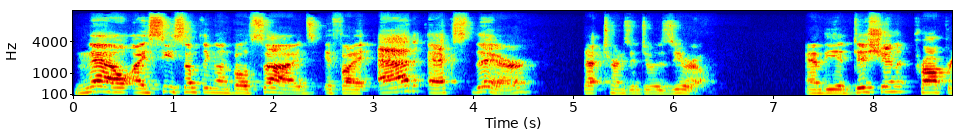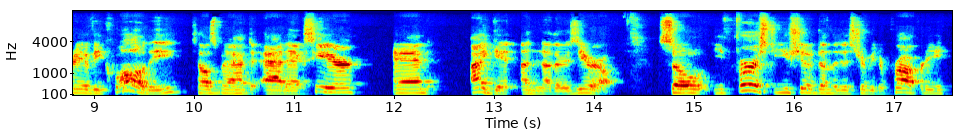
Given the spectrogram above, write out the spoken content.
Now I see something on both sides. If I add x there, that turns into a 0. And the addition property of equality tells me I have to add x here, and I get another 0. So first, you should have done the distributive property.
